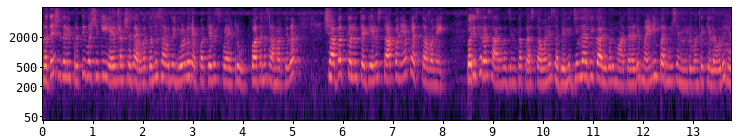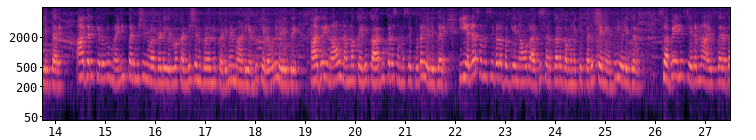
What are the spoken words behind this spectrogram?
ಪ್ರದೇಶದಲ್ಲಿ ಪ್ರತಿ ವರ್ಷಕ್ಕೆ ಎರಡು ಲಕ್ಷದ ಅರವತ್ತೊಂದು ಸಾವಿರದ ಏಳ್ನೂರ ಎಪ್ಪತ್ತೆರಡು ಸ್ಕ್ವೇರ್ ಮೀಟರ್ ಉತ್ಪಾದನಾ ಸಾಮರ್ಥ್ಯದ ಶಾಬತ್ ಕಲ್ಲು ತೆಗೆಯಲು ಸ್ಥಾಪನೆಯ ಪ್ರಸ್ತಾವನೆ. ಪರಿಸರ ಸಾರ್ವಜನಿಕ ಪ್ರಸ್ತಾವನೆ ಸಭೆಯಲ್ಲಿ ಜಿಲ್ಲಾಧಿಕಾರಿಗಳು ಮಾತನಾಡಿ, ಮೈನಿಂಗ್ ಪರ್ಮಿಷನ್ ನೀಡುವಂತೆ ಕೆಲವರು ಹೇಳಿದ್ದಾರೆ. ಆದರೆ ಕೆಲವರು ಮೈನಿಂಗ್ ಪರ್ಮಿಷನ್ ಒಳಗಡೆ ಇರುವ ಕಂಡೀಷನ್ಗಳನ್ನು ಕಡಿಮೆ ಮಾಡಿ ಎಂದು ಕೆಲವರು ಹೇಳಿದ್ರಿ. ಆದರೆ ನಾವು ನಮ್ಮ ಕೈಲಿ ಕಾರ್ಮಿಕರ ಸಮಸ್ಯೆ ಕೂಡ ಹೇಳಿದ್ದಾರೆ. ಈ ಎಲ್ಲ ಸಮಸ್ಯೆಗಳ ಬಗ್ಗೆ ನಾವು ರಾಜ್ಯ ಸರ್ಕಾರ ಗಮನಕ್ಕೆ ತರುತ್ತೇನೆ ಎಂದು ಹೇಳಿದರು. ಸಭೆಯಲ್ಲಿ ಸೇಡಂನ ಆಯುಕ್ತರಾದ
